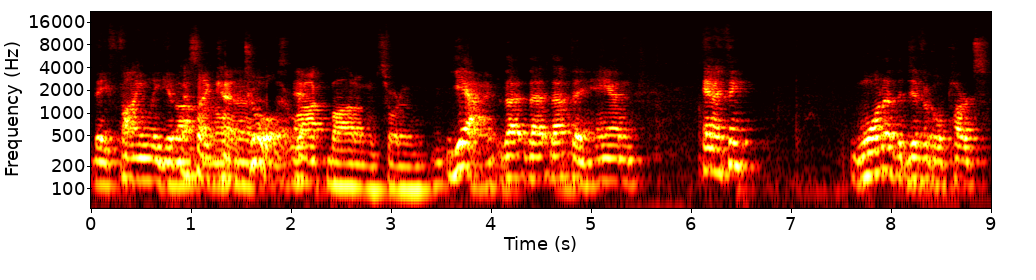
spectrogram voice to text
They finally give up That's like on all kind the of tools. the And- rock bottom sort of. yeah, that, that, that thing. And, and I think one of the difficult parts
